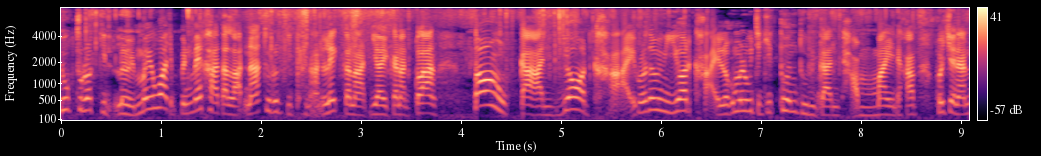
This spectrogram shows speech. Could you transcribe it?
ทุกธุรกิจเลยไม่ว่าจะเป็นแม่ค้าตลาดนะธุรกิจขนาดเล็กขนาดใหญ่ขนาดกลาง ต้องการยอดขาย เพราะถ้าไม่มียอดขายเราก็ไม่รู้จะคิดต้นทุนการทำไม่นะครับ เพราะฉะนั้น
